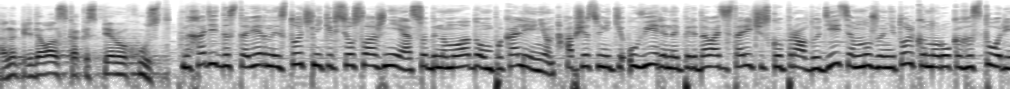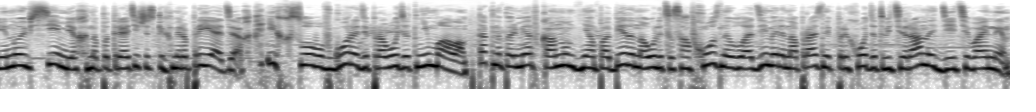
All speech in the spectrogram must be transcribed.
оно передавалось как из первых уст. Находить достоверные источники все сложнее, особенно молодому поколению. Общественники уверены, передавать историческую правду детям нужно не только на уроках истории, но и в семьях, на патриотических мероприятиях. Их, к слову, в городе проводят немало. Так, например, в канун Дня Победы на улице Совхозной в Владимире на праздник приходят ветераны, дети войны.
